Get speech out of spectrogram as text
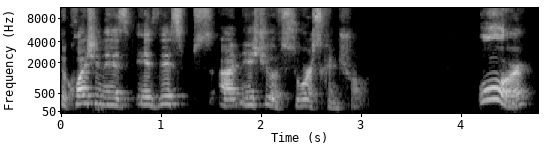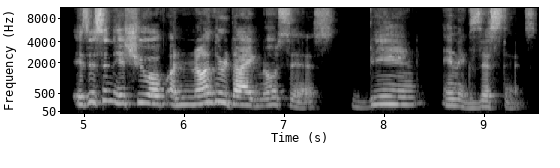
the question is, is this an issue of source control? Or is this an issue of another diagnosis being in existence?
